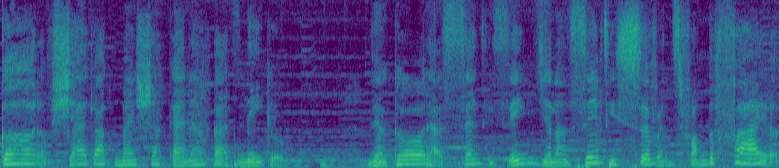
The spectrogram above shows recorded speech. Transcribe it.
God of Shadrach, Meshach, and Abednego. Their God has sent his angel and saved his servants from the fire.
